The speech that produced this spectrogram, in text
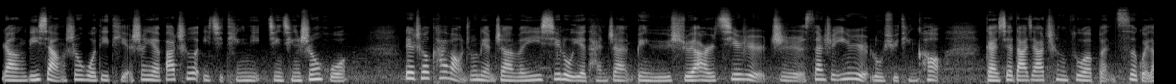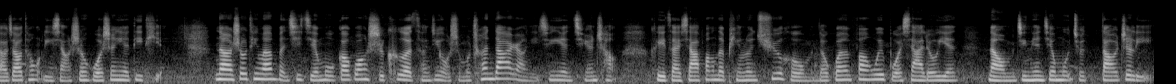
让理想生活地铁深夜发车，一起听你尽情生活。列车开往终点站文一西路夜坛站，并于十月二十七日至三十一日陆续停靠。感谢大家乘坐本次轨道交通理想生活深夜地铁。那收听完本期节目，高光时刻曾经有什么穿搭让你惊艳全场？可以在下方的评论区和我们的官方微博下留言。那我们今天节目就到这里，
